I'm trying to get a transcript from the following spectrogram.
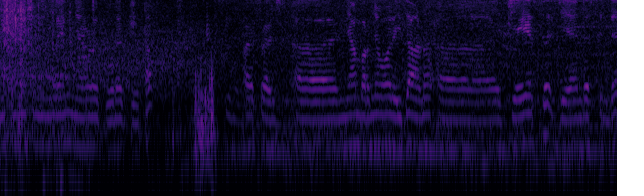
ഇൻഫർമേഷൻ നിങ്ങളെയും ഞാൻ അവിടെ കൂടെ കൂട്ടാം. ഹായ് ഫ്രണ്ട്സ് ഞാൻ പറഞ്ഞ പോലെ ഇതാണ് ജെ എസ് ജെ ആൻഡ് എസിന്റെ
